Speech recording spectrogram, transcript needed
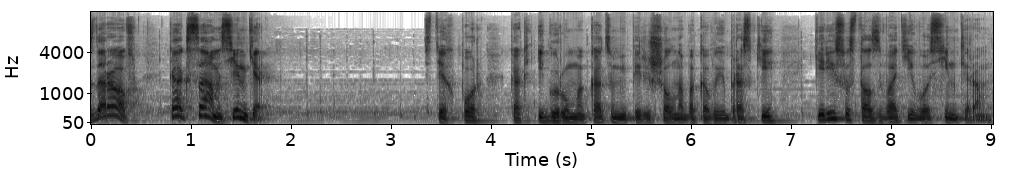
Здоров! Как сам, Синкер?» С тех пор, как Игурума Кадзуми перешел на боковые броски, Кирису стал звать его Синкером.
